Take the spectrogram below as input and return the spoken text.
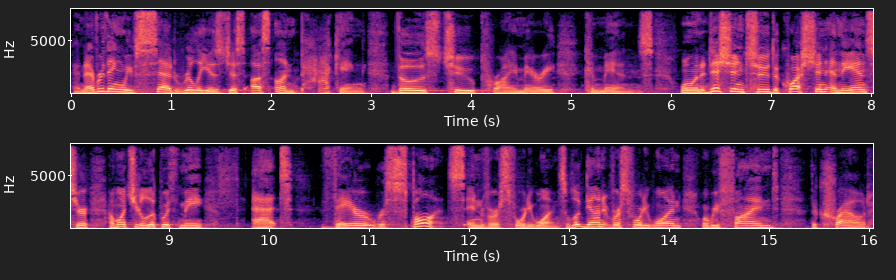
And everything we've said really is just us unpacking those two primary commands. Well, in addition to the question and the answer, I want you to look with me at their response in verse 41. So look down at verse 41 where we find the crowd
